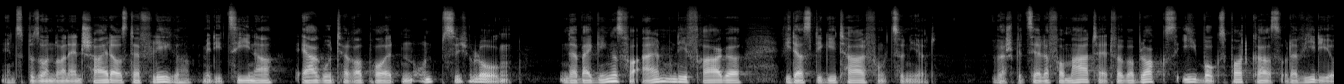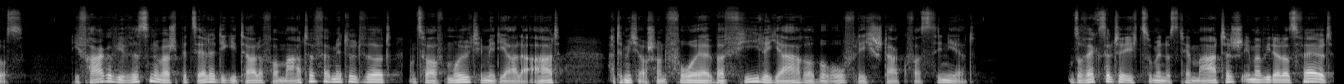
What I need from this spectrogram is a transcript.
insbesondere an Entscheider aus der Pflege, Mediziner, Ergotherapeuten und Psychologen. Dabei ging es vor allem um die Frage, wie das digital funktioniert. Über spezielle Formate, etwa über Blogs, E-Books, Podcasts oder Videos. Die Frage, wie Wissen über spezielle digitale Formate vermittelt wird, und zwar auf multimediale Art, hatte mich auch schon vorher über viele Jahre beruflich stark fasziniert. Und so wechselte ich zumindest thematisch immer wieder das Feld,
